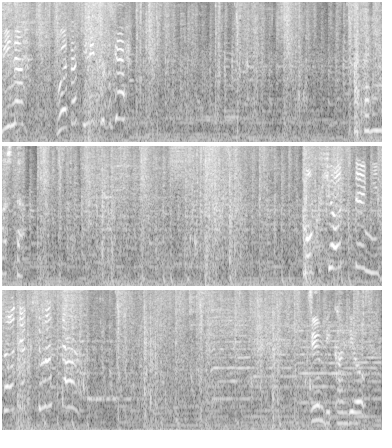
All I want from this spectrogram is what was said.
みんな私に続け。わかりました。目標地点に到着しました。準備完了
